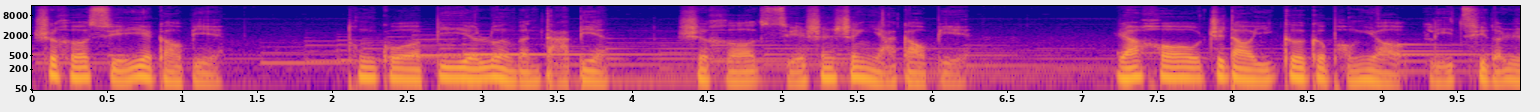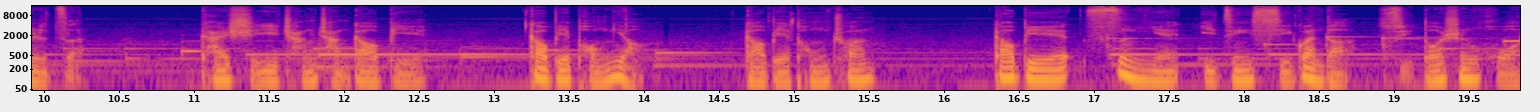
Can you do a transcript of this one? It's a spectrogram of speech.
是和学业告别，通过毕业论文答辩是和学生生涯告别。然后，知道一个个朋友离去的日子，开始一场场告别，告别朋友，告别同窗，告别四年已经习惯的许多生活，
